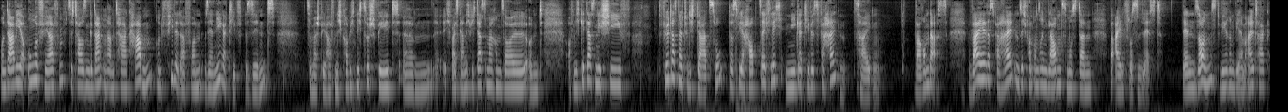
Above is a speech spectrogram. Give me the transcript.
Und da wir ungefähr 50.000 Gedanken am Tag haben und viele davon sehr negativ sind, zum Beispiel, hoffentlich komme ich nicht zu spät, ähm, ich weiß gar nicht, wie ich das machen soll und hoffentlich geht das nicht schief, führt das natürlich dazu, dass wir hauptsächlich negatives Verhalten zeigen. Warum das? Weil das Verhalten sich von unseren Glaubensmustern beeinflussen lässt. Denn sonst wären wir im Alltag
